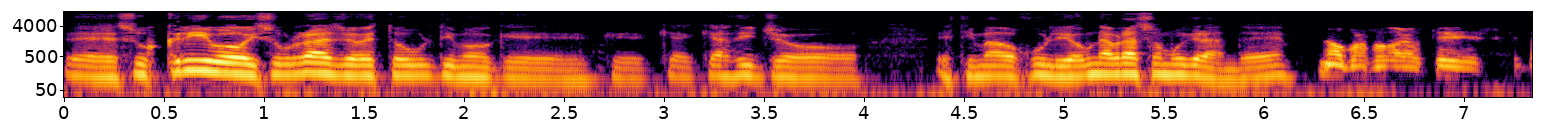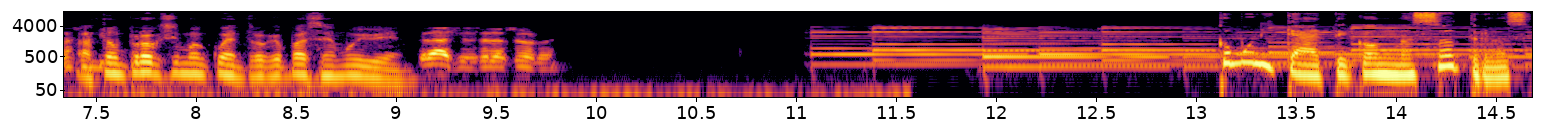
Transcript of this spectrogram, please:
Eh, suscribo y subrayo esto último que, que, has dicho, estimado Julio. Un abrazo muy grande. ¿eh? No, por favor, a ustedes. Hasta un próximo encuentro, que pases muy bien. Gracias, a las órdenes. Comunicate con nosotros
